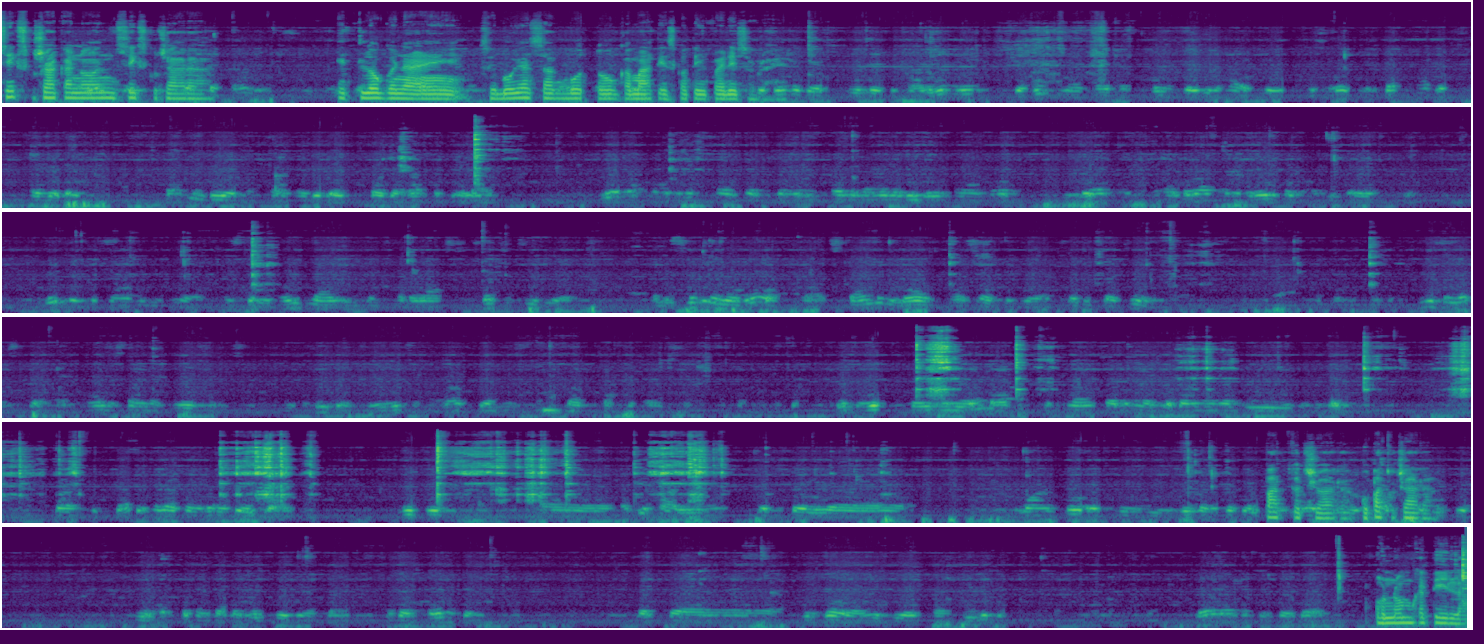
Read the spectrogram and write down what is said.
Six kutsara kanon, six kutsara. Itlog na ay sibuyas, sagbot, kamatis, kundi pwede sa bread. empat kejuara, empat kejuara. Onom katila.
